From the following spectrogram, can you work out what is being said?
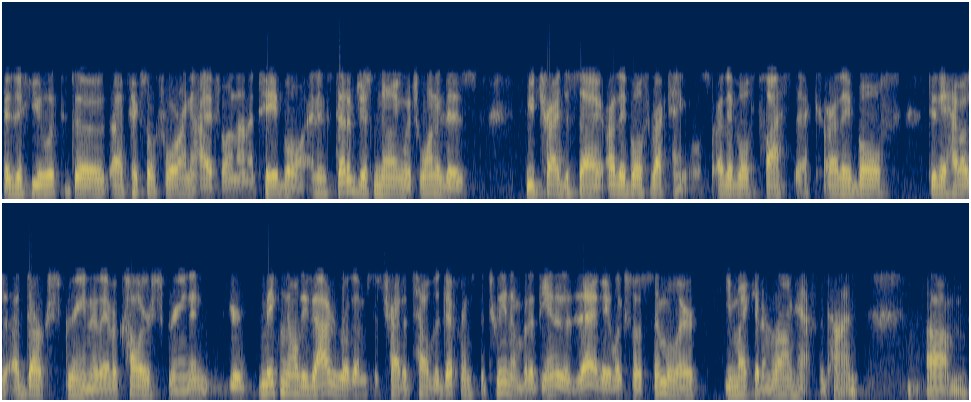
is if you looked at the uh, Pixel 4 and an iPhone on a table, and instead of just knowing which one it is, you tried to say, are they both rectangles? Are they both plastic? Are they both Do they have a, a dark screen or they have a color screen? And you're making all these algorithms to try to tell the difference between them, but at the end of the day, they look so similar, you might get them wrong half the time. Um,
